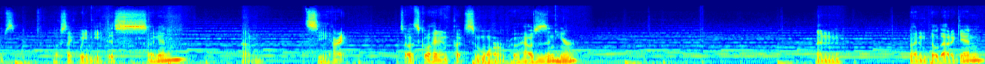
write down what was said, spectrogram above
Oops. Looks like we need this again. Um, let's see. All right. So let's go ahead and put some more row houses in here. Then go ahead and build out again.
